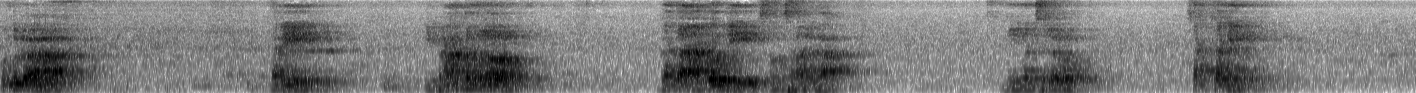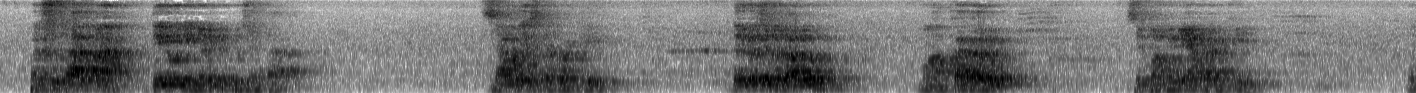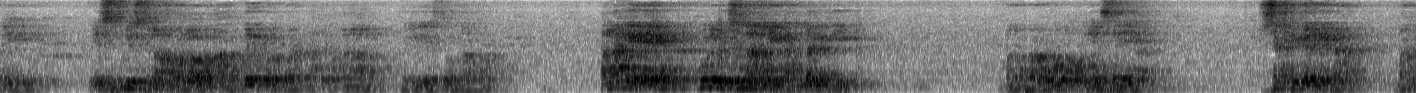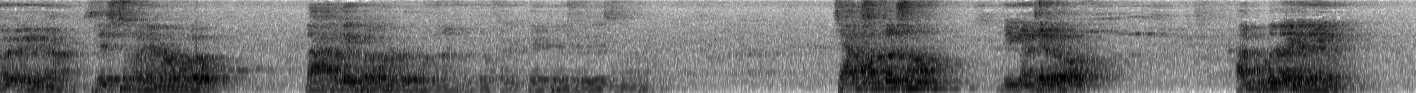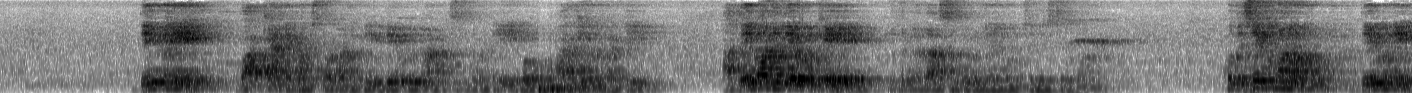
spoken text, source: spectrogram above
ముందుగా మరి ఈ ప్రాంతంలో గత కొద్ది సంవత్సరాలుగా మీ మధ్యలో చక్కని పరిశుద్ధాత్మ దేవుని నడిపింపు చేత సేవ చేసినటువంటి దైవజనురాలు మా అక్క గారు శిల్ప మిరియాం గారికి మరి యేసుక్రీస్తు నామంలో హృదయపూర్వకమైనటువంటి వందనాలు తెలియజేస్తూ ఉన్నాను అలాగే కూడి వచ్చిన మీకు అందరికీ మన ప్రభువును యేసయ్య శక్తి కలిగిన మహిమ కలిగిన శ్రేష్టమైన నామంలో నా హృదయపూర్వకమైనటువంటి వందనాలు ప్రతి ఒక్కరికి పేరు పేరు తెలియజేస్తున్నాను. చాలా సంతోషం మీ మధ్యలో అల్పుడనైన నేను. దేవుని వాక్యాన్ని పంచుకోవటానికి దేవుడు నాకు ఇచ్చినటువంటి గొప్ప భాగ్యం బట్టి ఆ దేవాది దేవుడికే కృతజ్ఞతాస్థుతులు నేను చెల్లిస్తున్నాను కొద్దిసేపు మనం దేవుని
